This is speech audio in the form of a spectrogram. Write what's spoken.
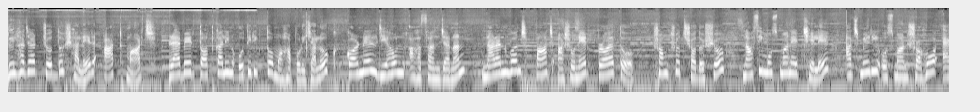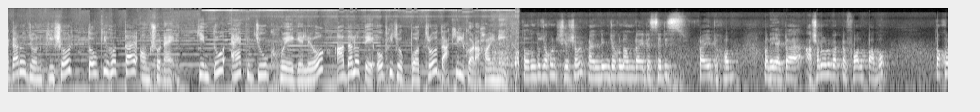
দুই হাজার চোদ্দ সালের আট মার্চ র্যাবের তৎকালীন অতিরিক্ত মহাপরিচালক কর্নেল জিয়াউল আহসান জানান, নারায়ণগঞ্জ পাঁচ আসনের প্রয়াত সংসদ সদস্য নাসিম ওসমানের ছেলে আজমেরি ওসমান সহ এগারো জন কিশোর তৌকি হত্যায় অংশ নেয়। কিন্তু এক যুগ হয়ে গেলেও আদালতে অভিযোগপত্র দাখিল করা হয়নি। তদন্ত যখন শেষ হবে ফাইন্ডিং যখন আমরা এটা স্যাটিসফাইড হব মানে একটা আশানুরূপ একটা ফল পাবো তখন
